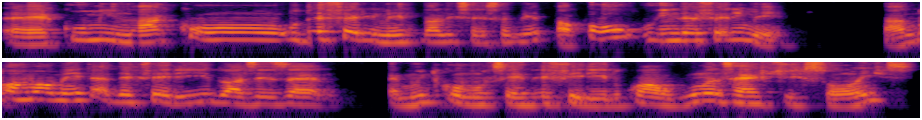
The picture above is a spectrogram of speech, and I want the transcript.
é, culminar com o deferimento da licença ambiental, ou o indeferimento. Tá? Normalmente é deferido, às vezes é, é muito comum ser deferido com algumas restrições,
